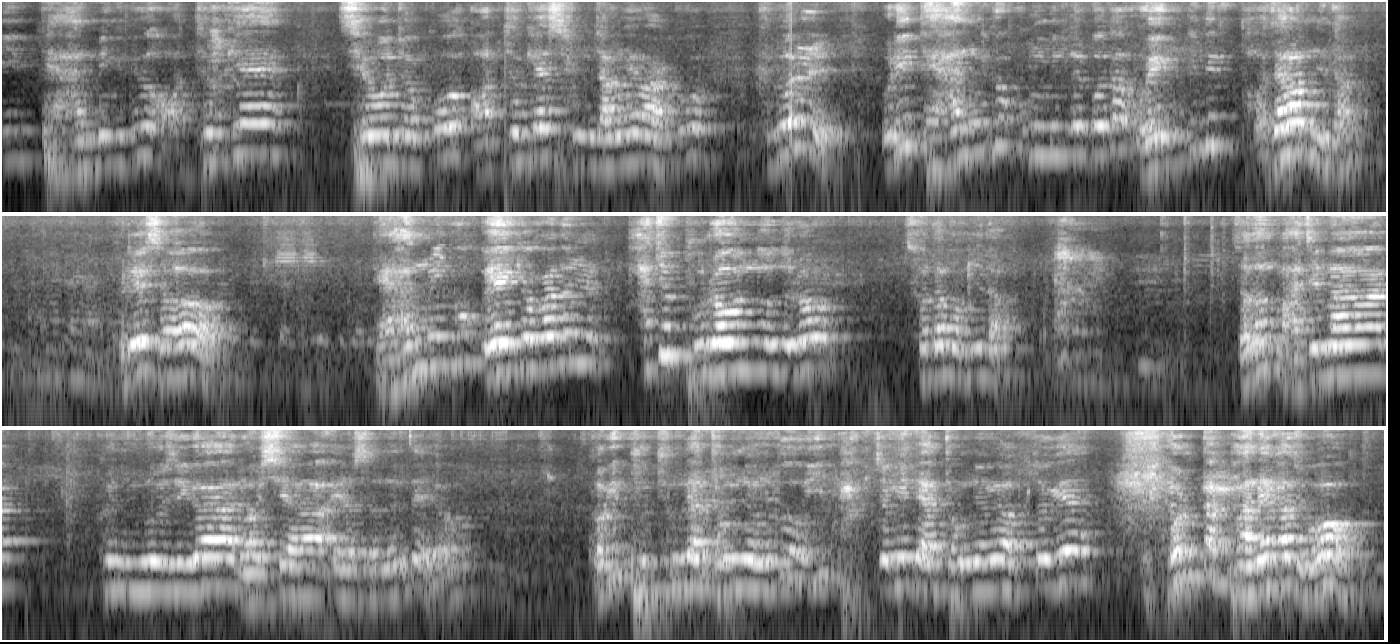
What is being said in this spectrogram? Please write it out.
이 대한민국이 어떻게 세워졌고 어떻게 성장해왔고 그걸 우리 대한민국 국민들보다 외국인들이 더 잘합니다. 그래서 대한민국 외교관을 아주 부러운 눈으로 쳐다봅니다. 저는 마지막 근무지가 러시아였었는데요. 거기 푸틴 대통령도 이 박정희 대통령의 업적에 홀딱 반해가지고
